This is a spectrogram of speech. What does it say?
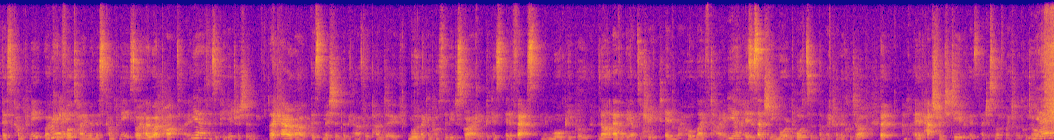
this company, working Really? full time in this company. So I, I work part time Yeah. as a paediatrician. And I care about this mission that we have with Pando more than I can possibly describe because it affects you know more people than I'll ever be able to treat in my whole lifetime. Yeah. It's essentially more important than my clinical job, but I'm in a catch twenty two because I just love my clinical job. Yeah,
